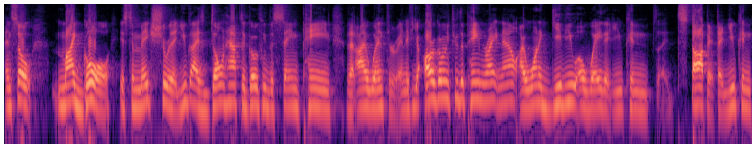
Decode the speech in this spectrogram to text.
And so my goal is to make sure that you guys don't have to go through the same pain that I went through. And if you are going through the pain right now, I want to give you a way that you can stop it, that you can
